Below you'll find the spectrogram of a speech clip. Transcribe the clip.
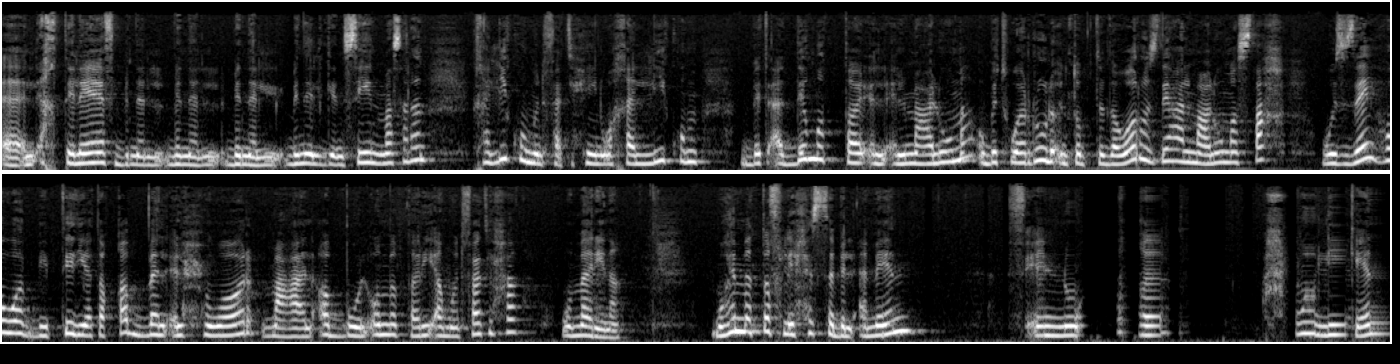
الاختلاف بين ال بين ال بين, ال بين الجنسين مثلا. خليكم منفتحين وخليكم بتقدموا المعلومة وبتوروا له أنتم بتدوروا إزاي على المعلومة الصح وازاي هو بيبتدي يتقبل الحوار مع الأب والأم بطريقة منفتحة ومرنة. مهم الطفل يحس بالأمان في إنه حاول ليه كان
